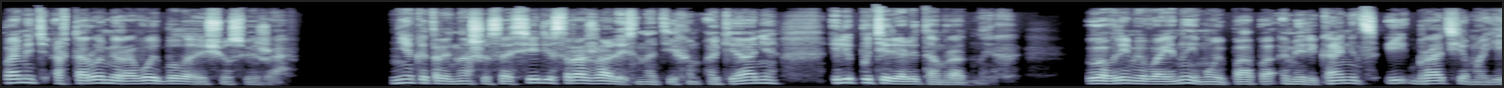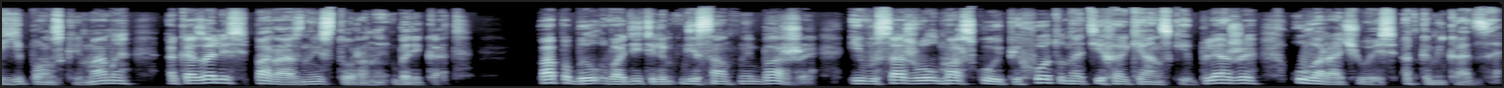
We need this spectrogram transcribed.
Память о Второй мировой была еще свежа. Некоторые наши соседи сражались на Тихом океане или потеряли там родных. Во время войны мой папа американец и братья моей японской мамы оказались по разные стороны баррикад. Папа был водителем десантной баржи и высаживал морскую пехоту на Тихоокеанские пляжи, уворачиваясь от камикадзе.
